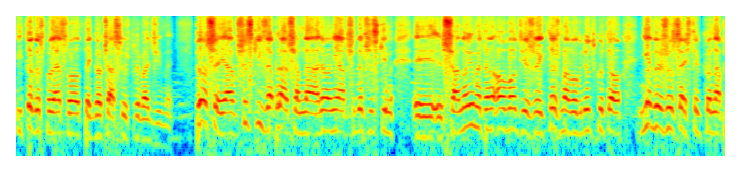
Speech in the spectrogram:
i to gospodarstwo od tego czasu już prowadzimy. Proszę, ja wszystkich zapraszam na Aronia, a przede wszystkim y, szanujmy ten owoc, jeżeli ktoś ma w ogródku, to nie wyrzucać, tylko naprawdę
